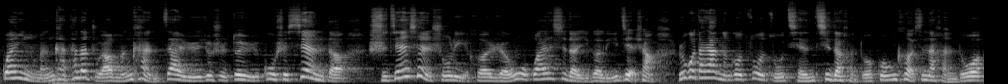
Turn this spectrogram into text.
观影门槛，它它的主要门槛在于就是对于故事线的时间线梳理和人物关系的一个理解上。如果大家能够做足前期的很多功课，现在很多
